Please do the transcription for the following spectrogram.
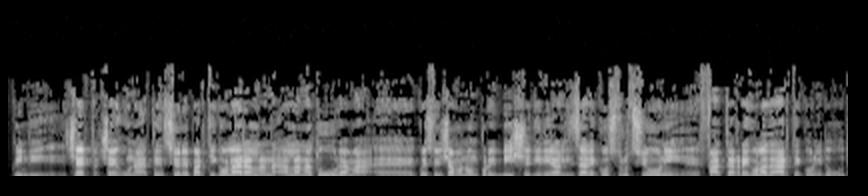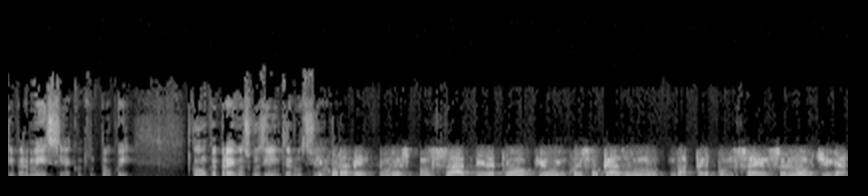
Quindi certo c'è un'attenzione particolare alla, alla natura, ma eh, questo diciamo, non proibisce di realizzare costruzioni eh, fatte a regola d'arte con i dovuti permessi, ecco tutto qui. Comunque prego, scusi l'interruzione. Sicuramente un responsabile proprio in questo caso, uno va per buonsenso e logica,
